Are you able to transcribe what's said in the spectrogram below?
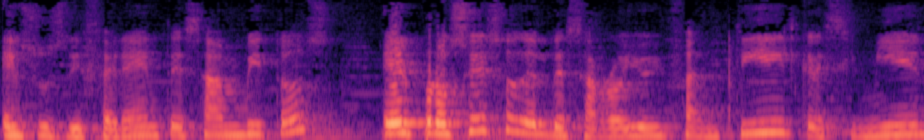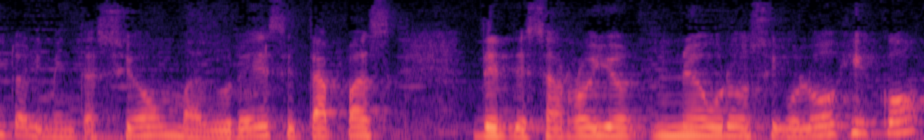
en sus diferentes ámbitos, el proceso del desarrollo infantil, crecimiento, alimentación, madurez, etapas del desarrollo neuropsicológico,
